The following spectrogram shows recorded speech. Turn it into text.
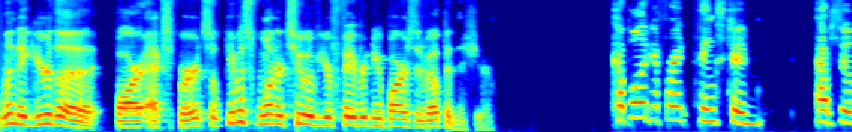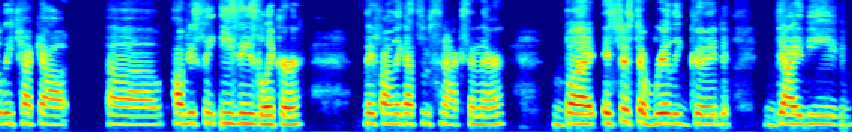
Linda, you're the bar expert, so give us one or two of your favorite new bars that have opened this year. A Couple of different things to absolutely check out. Uh, obviously, Easy's Liquor. They finally got some snacks in there, but it's just a really good divey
